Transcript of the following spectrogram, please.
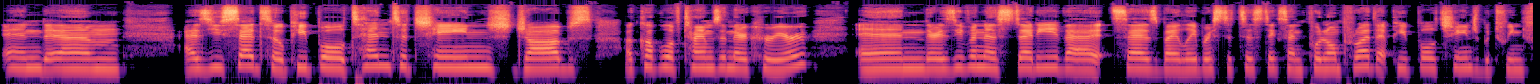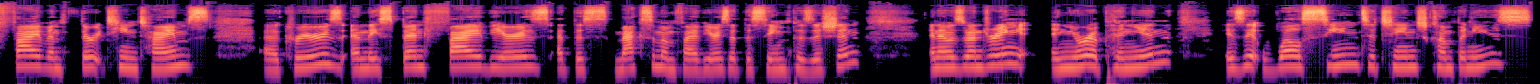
And um, as you said, so people tend to change jobs a couple of times in their career. And there's even a study that says by labor statistics and Pôle emploi that people change between five and 13 times uh, careers, and they spend five years at this maximum five years at the same position. And I was wondering, in your opinion, is it well seen to change companies?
